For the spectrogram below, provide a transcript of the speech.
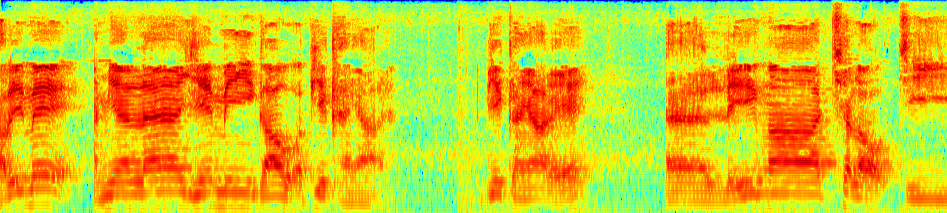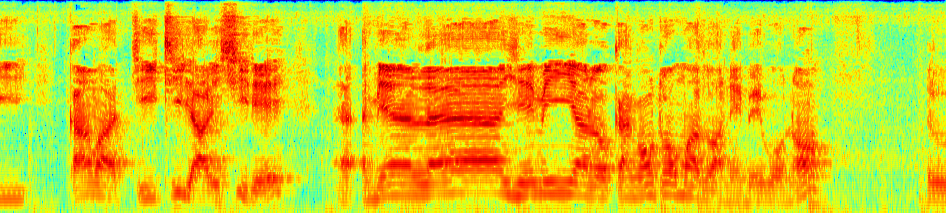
ါပေမဲ့အမြန်လမ်းရဲမင်းကားကိုအပြစ်ခံရတယ်အပြစ်ခံရတယ်အဲ၄၅ချက်လောက်ကြီး ကားမှာကြီးထိတာတွေရှိတယ်အဲအမြန်လမ်းရဲမင်းကတော့ကံကောင်းထောက်မှသွားနေပဲပေါ့နော်ဟို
